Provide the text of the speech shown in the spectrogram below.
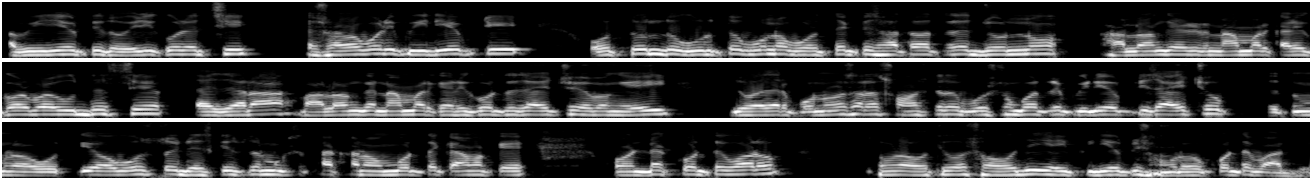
বা পিডিএফটি তৈরি করেছি। তাই সর্বোপরি পিডিএফটি অত্যন্ত গুরুত্বপূর্ণ প্রত্যেকটি ছাত্রছাত্রীদের জন্য ভালো অঙ্কের একটা নাম্বার ক্যারি করবার উদ্দেশ্যে। তাই যারা ভালো অঙ্কের নাম্বার ক্যারি করতে চাইছো এবং এই দু সালের সংস্কৃত প্রশ্নপত্রের পিডিএফটি চাইছো, তো তোমরা অতি অবশ্যই ডিসক্রিপশন বক্সে থাকা নম্বর থেকে আমাকে কন্ট্যাক্ট করতে পারো। তোমরা অতি সহজেই এই পিডিএফটি সংগ্রহ করতে পারবে।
